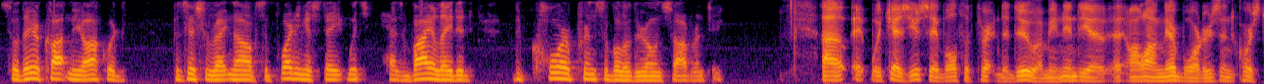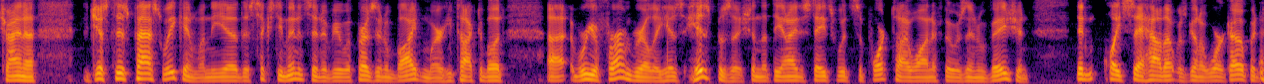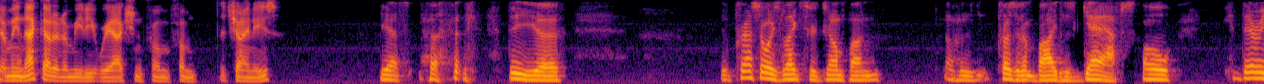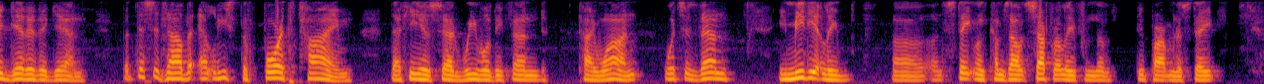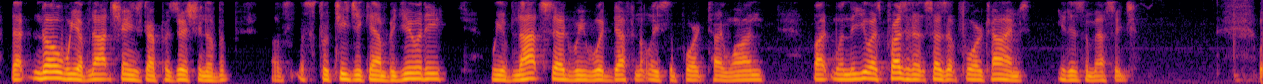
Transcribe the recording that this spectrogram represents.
So they are caught in the awkward position right now of supporting a state which has violated the core principle of their own sovereignty. Uh, which, as you say, both have threatened to do. I mean, India uh, along their borders, and of course China. Just this past weekend, when the uh, the 60 Minutes interview with President Biden, where he talked about uh, reaffirmed really his his position that the United States would support Taiwan if there was an invasion. Didn't quite say how that was going to work out, but I mean that got an immediate reaction from from the Chinese. Yes, the uh, the press always likes to jump on on President Biden's gaffes. Oh, there he did it again. But this is now the, at least the fourth time that he has said we will defend Taiwan, which is then immediately uh, a statement comes out separately from the Department of State that no, we have not changed our position of, of strategic ambiguity. We have not said we would definitely support Taiwan. But when the U.S. president says it four times, it is a message.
